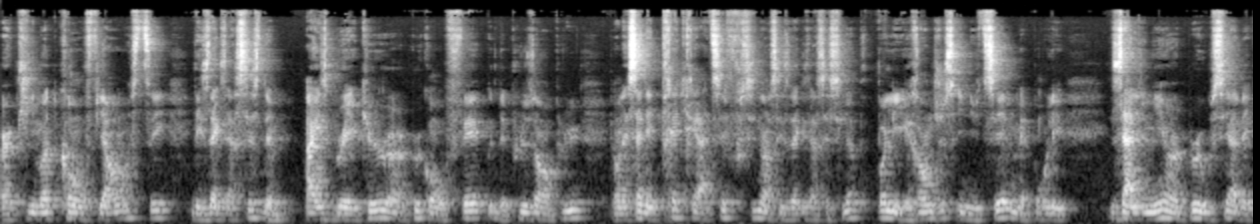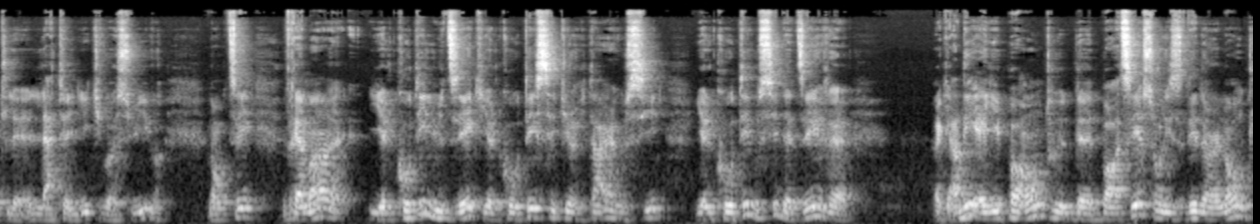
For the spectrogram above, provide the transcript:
un climat de confiance, des exercices de icebreaker un peu qu'on fait de plus en plus. On essaie d'être très créatif aussi dans ces exercices-là pour pas les rendre juste inutiles, mais pour les aligner un peu aussi avec l'atelier qui va suivre. Donc, tu sais, vraiment, il y a le côté ludique, il y a le côté sécuritaire aussi. Il y a le côté aussi de dire, euh, regardez, ayez pas honte de bâtir sur les idées d'un autre.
